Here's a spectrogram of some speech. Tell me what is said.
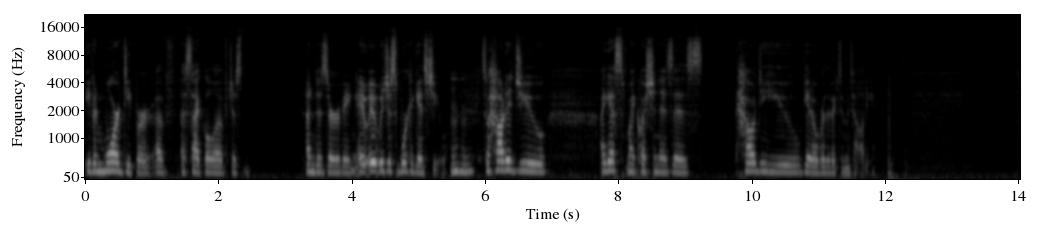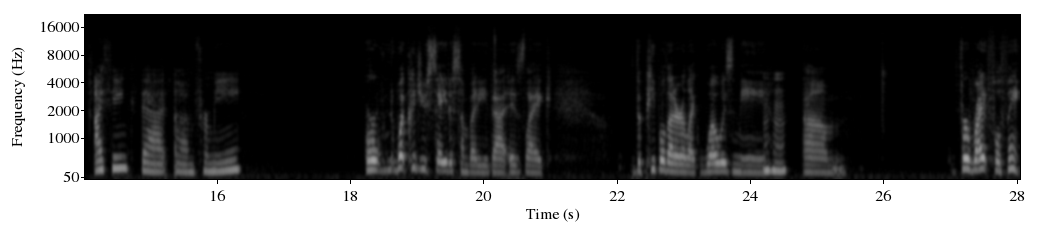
even more deeper of a cycle of just undeserving. It, it would just work against you. Mm-hmm. So how did you i guess my question is is how do you get over the victim mentality? I think that um, for me or what could you say to somebody that is like the people that are like woe is me um for rightful things?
